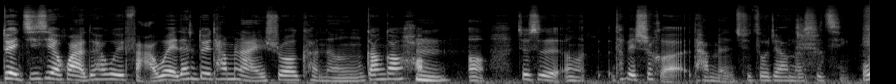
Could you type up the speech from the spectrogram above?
对机械化对他会乏味，但是对他们来说可能刚刚好，嗯，就是嗯。特别适合他们去做这样的事情。我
